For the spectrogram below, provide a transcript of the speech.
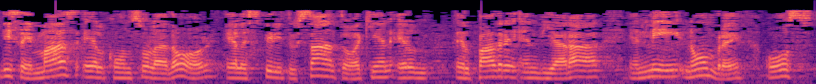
Dice, más el consolador, el Espíritu Santo, a quien el, Padre enviará en mi nombre, os,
